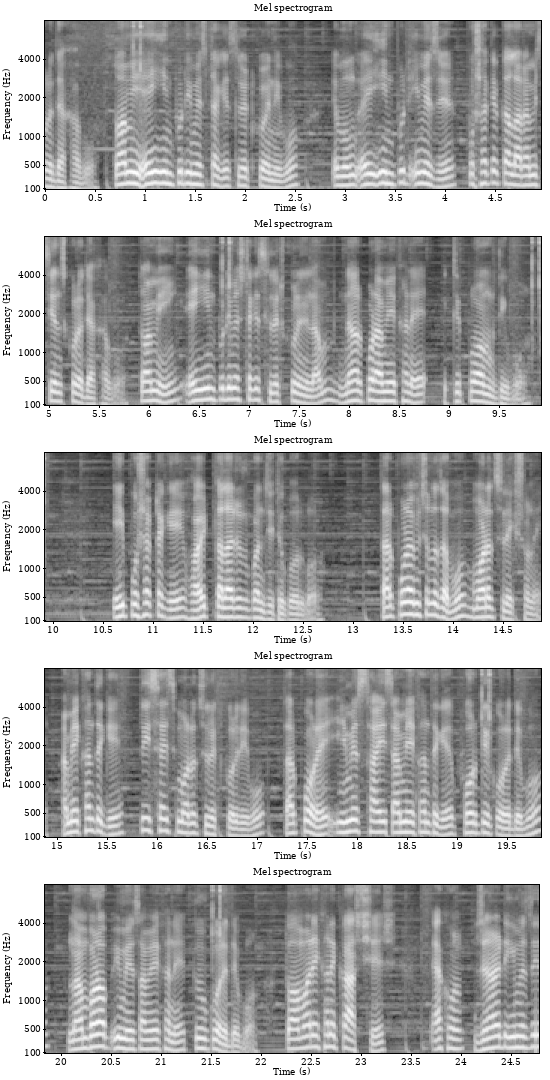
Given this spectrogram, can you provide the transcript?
করে দেখাবো। তো আমি এই ইনপুট ইমেজটাকে সিলেক্ট করে নিব এবং এই ইনপুট ইমেজে পোশাকের কালার আমি চেঞ্জ করে দেখাবো। তো আমি এই ইনপুট ইমেজটাকে সিলেক্ট করে নিলাম, নেওয়ার পর আমি এখানে একটি প্রম্পট দিব। এই পোশাকটাকে হোয়াইট কালারে রূপান্তরিত করব। তারপর আমি চলে যাব মডেল সিলেকশনে। আমি এখান থেকে প্রি সাইজ মডেল সিলেক্ট করে দেব। তারপরে ইমেজ সাইজ আমি এখান থেকে ফোর কে করে দেব। নাম্বার অফ ইমেজ আমি এখানে টু করে দেব। তো আমার এখানে কাজ শেষ। এখন জেনারেট ইমেজে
